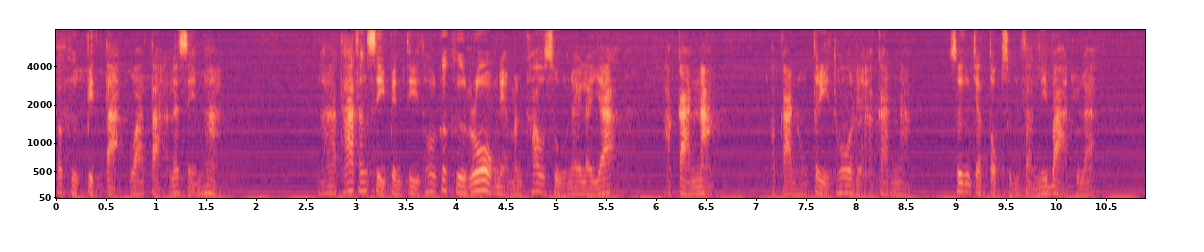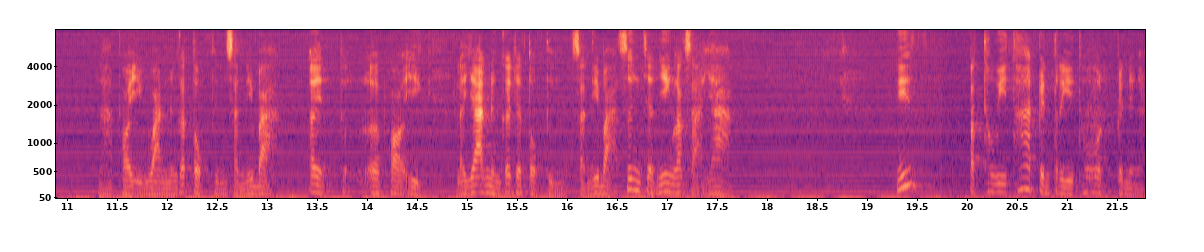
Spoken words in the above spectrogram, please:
ก็คือปิตตะวาตะและเสมหะนะฮะธาทั้ง 4 เป็นตรีโทษก็คือโรคเนี่ยมันเข้าสู่ในระยะอาการหนัก อาการของตรีโทษเนี่ยอาการหนัก ซึ่งจะตกถึงสันนิบาตอยู่แล้วนะพออีกวันหนึ่งก็ตกถึงสันนิบาตเอ้ยออพออีกระยะหนึ่งก็จะตกถึงสันนิบาตซึ่งจะยิ่งรักษายาก นี่ปัทวีธาตุเป็นตรีโทษเป็นยังไง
